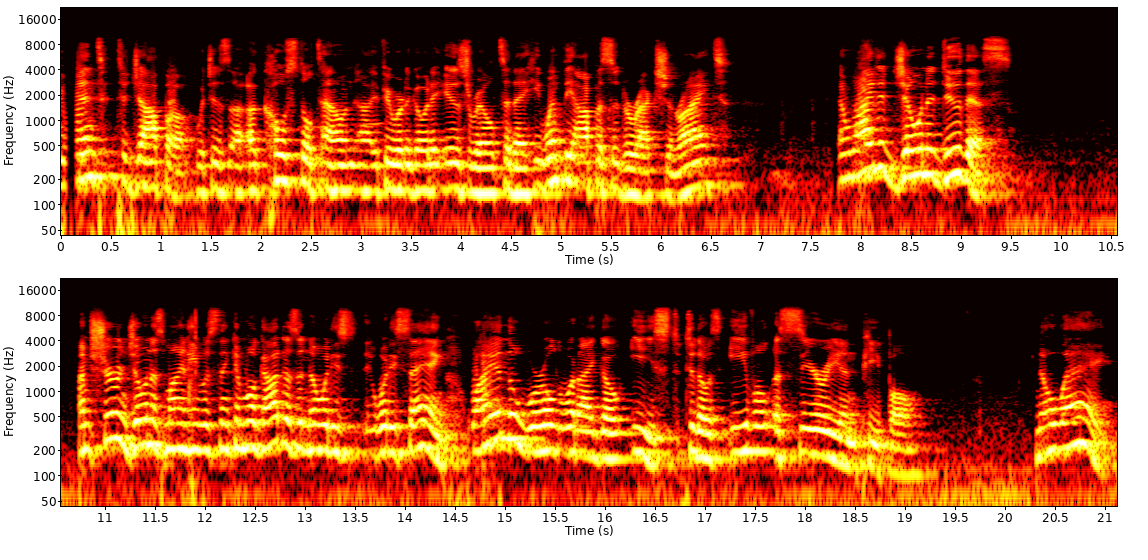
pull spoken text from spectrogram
He went to Joppa, which is a, a coastal town uh, if you were to go to Israel today. He went the opposite direction, right? And why did Jonah do this? I'm sure in Jonah's mind he was thinking, well, God doesn't know what he's, what he's saying. Why in the world would I go east to those evil Assyrian people? No way.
